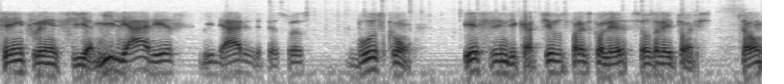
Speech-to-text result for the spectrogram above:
se influencia. Milhares, milhares de pessoas buscam esses indicativos para escolher seus eleitores. Então,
